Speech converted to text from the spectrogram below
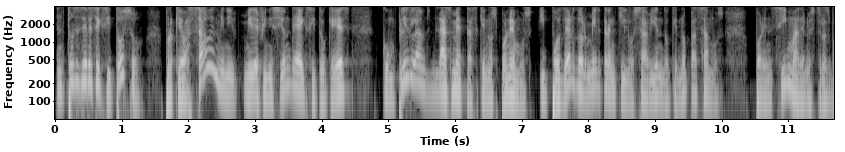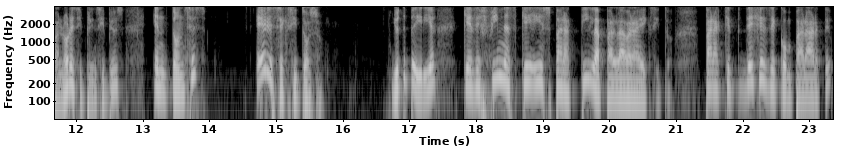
entonces eres exitoso. Porque basado en mi, definición de éxito, que es cumplir las metas que nos ponemos y poder dormir tranquilos sabiendo que no pasamos por encima de nuestros valores y principios, entonces eres exitoso. Yo te pediría que definas qué es para ti la palabra éxito, para que dejes de compararte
